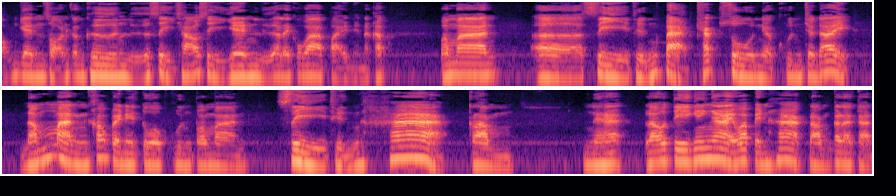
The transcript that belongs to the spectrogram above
2เย็นสอนกลางคืน หรือ4เช้า4เย็นหรืออะไรก็ว่าไปเนี่ยนะครับ ประมาณเอ่ถึง8แคปซูลเนี่ยคุณจะได้น้ำมันเข้าไปในตัวคุณประมาณ4ถึง5กรัมนะฮะเราตีง่ายๆว่าเป็น 5 กรัมก็แล้วกัน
